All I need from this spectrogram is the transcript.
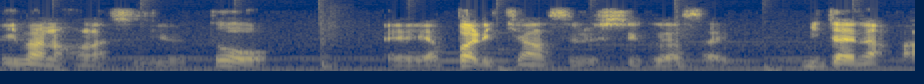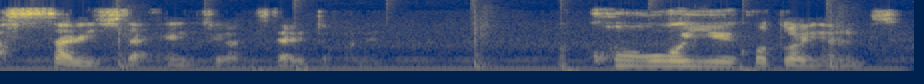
今の話で言うと、えー、やっぱりキャンセルしてください。みたいなあっさりした返事が来たりとかね。こういうことになるんですよ。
